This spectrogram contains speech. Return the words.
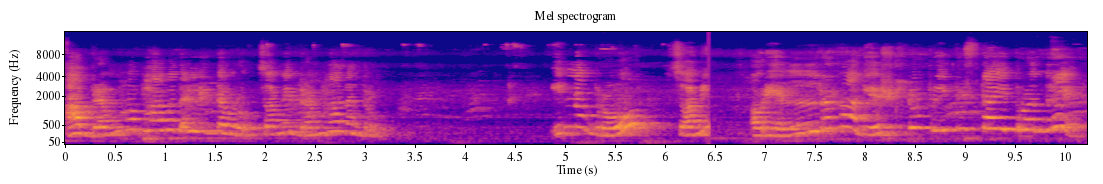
ಆ ಬ್ರಹ್ಮ ಭಾವದಲ್ಲಿದ್ದವರು ಸ್ವಾಮಿ ಬ್ರಹ್ಮಾನಂದರು. ಇನ್ನೊಬ್ರು, ಸ್ವಾಮಿ, ಅವ್ರು ಎಲ್ಲರನ್ನೂ ಅದು ಎಷ್ಟು ಪ್ರೀತಿಸ್ತಾ ಇದ್ರು ಅಂದ್ರೆ,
